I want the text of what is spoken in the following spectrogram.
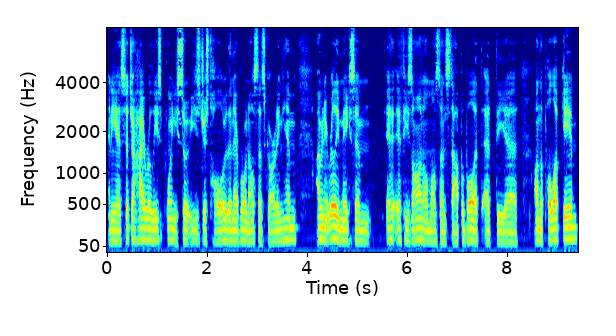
and he has such a high release point. He's so he's just taller than everyone else that's guarding him. I mean, it really makes him, if he's on, almost unstoppable at at the uh, on the pull up game.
